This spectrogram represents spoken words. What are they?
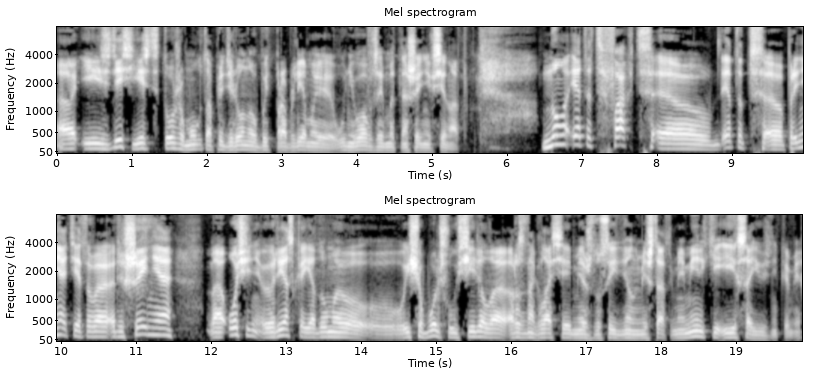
э, и здесь есть тоже могут определенного быть проблемы у него в взаимоотношениях с Сенатом. Но этот факт, э, этот, э, принятие этого решения очень резко, я думаю, еще больше усилило разногласия между Соединенными Штатами Америки и их союзниками.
